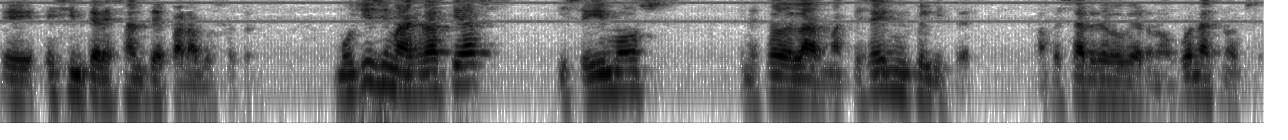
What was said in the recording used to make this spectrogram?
eh, es interesante para vosotros. Muchísimas gracias y seguimos en Estado de Alarma. Que seáis muy felices a pesar del gobierno. Buenas noches.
